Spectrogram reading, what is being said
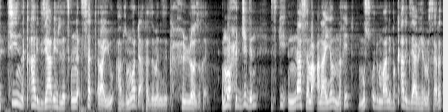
እቲ ንቃል እግዚኣብሔር ዘጽንዕ ሰብ ጥራይ እዩ ኣብዚ መወዳእታ ዘመን እዚ ክሕሎ ዝኽእል። እሞ ሕጂ ግን እስኪ እናሰማዕናዮም ንኺድ፣ ምስኡ ድማ ብቃል እግዚኣብሄር መሰረት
